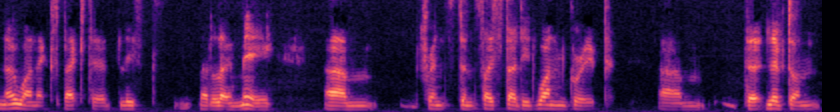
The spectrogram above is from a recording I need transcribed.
no one expected, at least let alone me. Um, for instance, I studied one group um, that lived on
